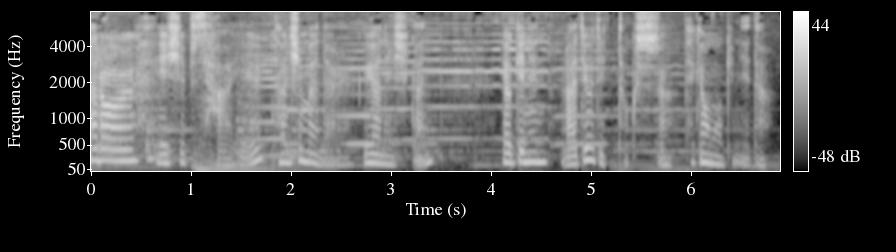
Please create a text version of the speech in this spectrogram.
8월 24일 당신만을 위하는 시간 여기는 라디오 디톡스 배경옥입니다.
